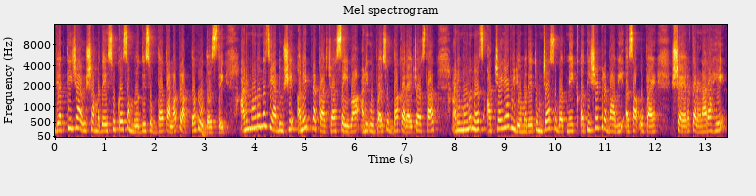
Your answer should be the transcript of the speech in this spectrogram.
व्यक्तीच्या आयुष्यामध्ये सुख समृद्धी सुद्धा त्याला प्राप्त होत असते. आणि म्हणूनच या दिवशी अनेक प्रकारच्या सेवा आणि उपाय सुद्धा करायचे असतात. आणि म्हणूनच आजच्या या व्हिडिओमध्ये तुमच्यासोबत मी एक अतिशय प्रभावी असा उपाय शेअर करणार आहे.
